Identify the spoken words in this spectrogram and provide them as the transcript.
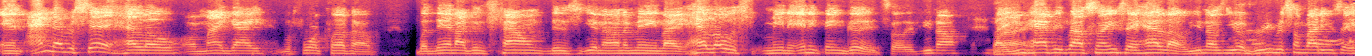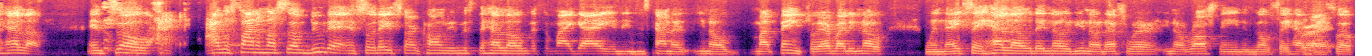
And I never said hello or my guy before Clubhouse. But then I just found this, you know what I mean? Like hello is meaning anything good. So if you know, like right. you happy about something, you say hello. You know, you agree with somebody, you say hello. And so I, I was finding myself do that. And so they start calling me Mr. Hello, Mr. My Guy, and then just kind of, you know, my thing. So everybody know when they say hello, they know, you know, that's where, you know, Rothstein is gonna say hello. Right. So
